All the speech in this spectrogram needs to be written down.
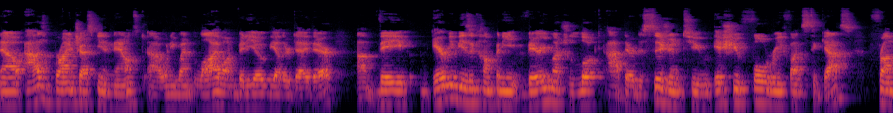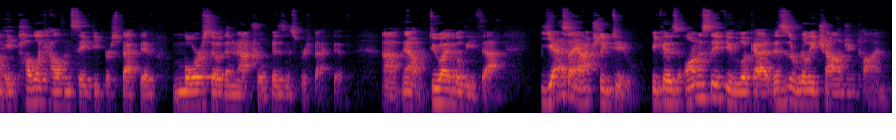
Now, as Brian Chesky announced uh, when he went live on video the other day there, um, they Airbnb as a company very much looked at their decision to issue full refunds to guests from a public health and safety perspective more so than an actual business perspective. Uh, now, do I believe that? Yes, I actually do. Because honestly, if you look at it, this is a really challenging time.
